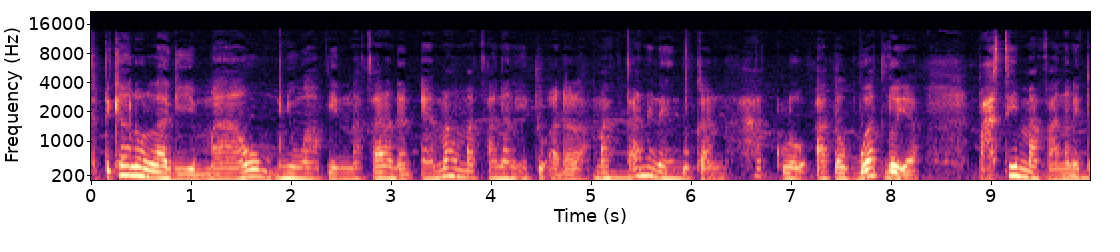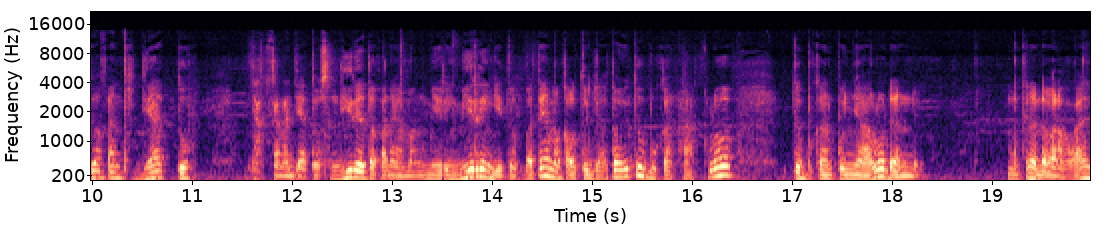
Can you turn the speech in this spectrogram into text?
ketika lo lagi mau nyuapin makanan dan emang makanan itu adalah makanan yang bukan hak lo atau buat lo ya pasti makanan itu akan terjatuh tak karena jatuh sendiri atau karena emang miring-miring gitu berarti emang kalau tuh jatuh itu bukan hak lo itu bukan punya lo dan mungkin ada orang lain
